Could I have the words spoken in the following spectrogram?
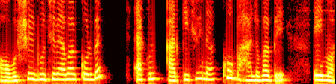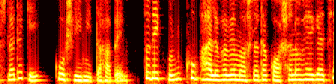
অবশ্যই বুঝে ব্যবহার করবেন। এখন আর কিছুই না, খুব ভালোভাবে এই মশলাটাকে কষিয়ে নিতে হবে। তো দেখুন, খুব ভালোভাবে মশলাটা কষানো হয়ে গেছে।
